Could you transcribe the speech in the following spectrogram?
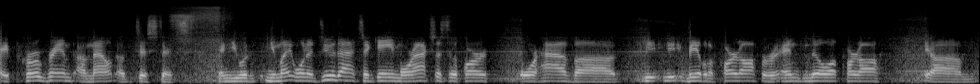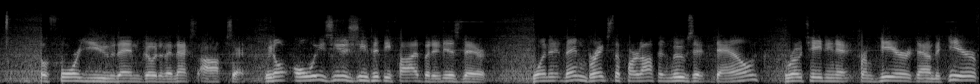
a programmed amount of distance. And you would you might want to do that to gain more access to the part, or have uh, be able to part off or end mill up part off um, before you then go to the next offset. We don't always use G55, but it is there. When it then breaks the part off and moves it down, rotating it from here down to here,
